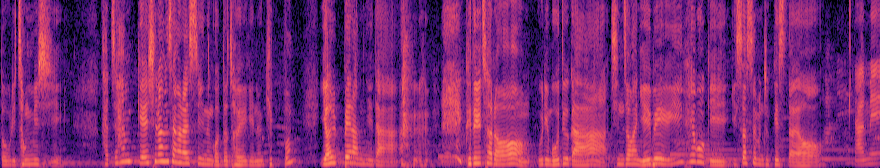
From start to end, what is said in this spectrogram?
또 우리 정미 씨 같이 함께 신앙생활 할 수 있는 것도 저에게는 기쁨 열 배랍니다. 그들처럼 우리 모두가 진정한 예배의 회복이 있었으면 좋겠어요. 아멘.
